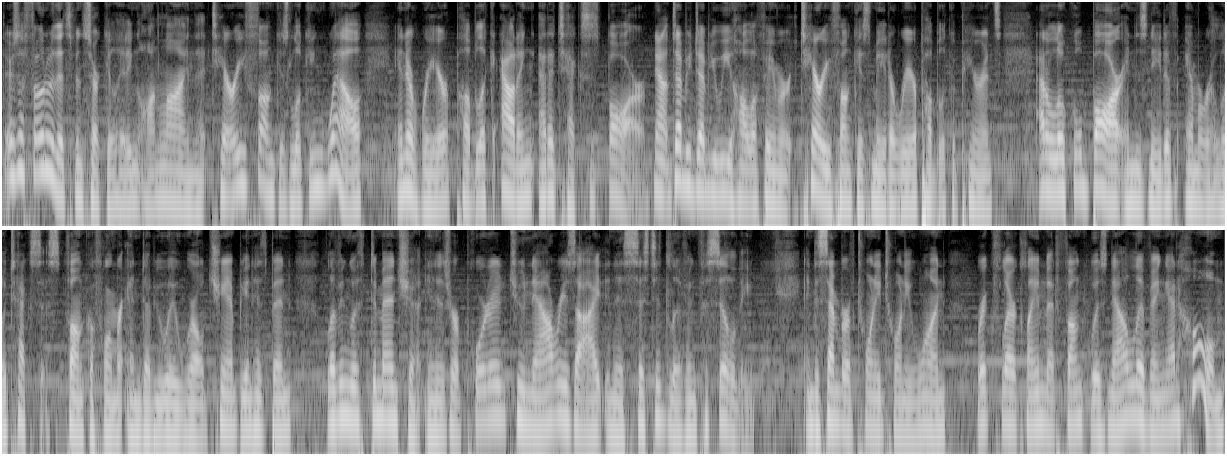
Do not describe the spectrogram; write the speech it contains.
There's a photo that's been circulating online that Terry Funk is looking well in a rare public outing at a Texas bar. Now, WWE Hall of Famer Terry Funk has made a rare public appearance at a local bar in his native Amarillo, Texas. Funk, a former NWA World Champion, has been living with dementia and is reported to now reside in an assisted living facility. In December of 2021, Ric Flair claimed that Funk was now living at home,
